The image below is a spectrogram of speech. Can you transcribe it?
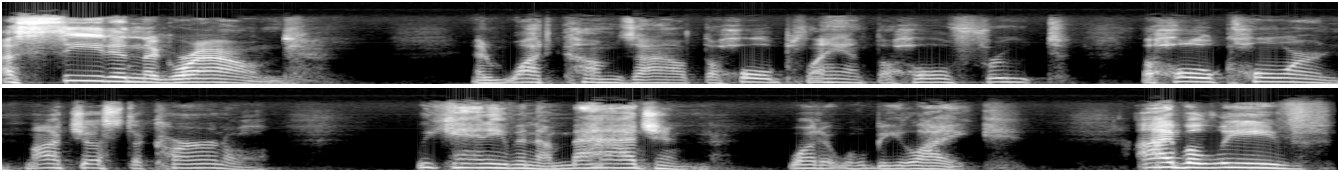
a seed in the ground and what comes out the whole plant, the whole fruit, the whole corn, not just a kernel. We can't even imagine what it will be like. I believe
